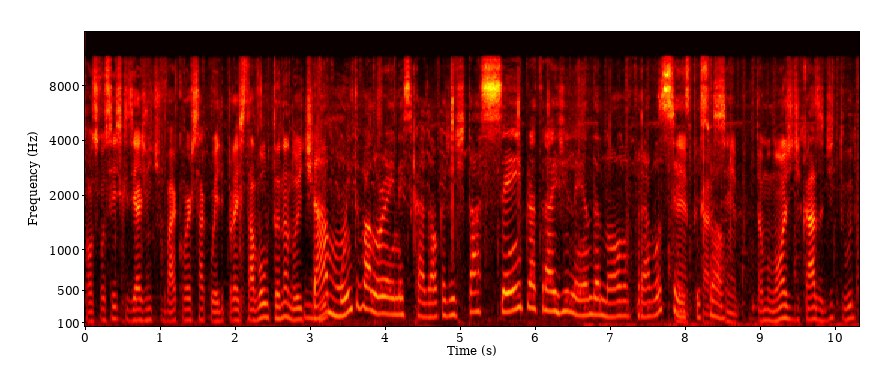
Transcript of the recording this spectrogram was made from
Então, se vocês quiserem, a gente vai conversar com ele para estar voltando à noite. Dá aqui. muito valor aí nesse casal que a gente tá sempre atrás de lenda nova pra vocês, sempre, pessoal. Cara, sempre. Estamos longe de casa, de tudo.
